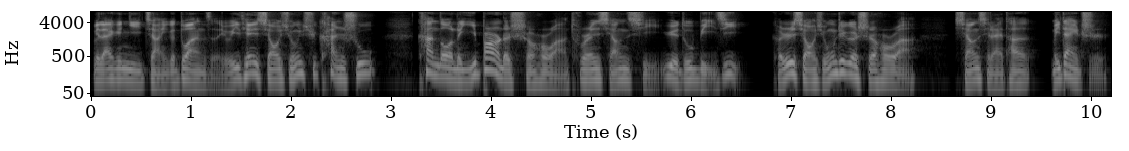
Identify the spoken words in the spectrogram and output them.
未来给你讲一个段子。有一天，小熊去看书，看到了一半的时候啊，突然想起阅读笔记。可是小熊这个时候啊，想起来他没带纸。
